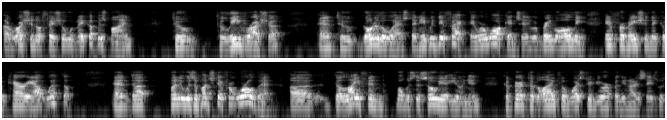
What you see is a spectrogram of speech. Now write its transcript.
a Russian official would make up his mind to to leave Russia and to go to the West, and he would defect. They were walk-ins, and they would bring all the information they could carry out with them. And uh, but it was a much different world then. Uh, the life in what was the Soviet Union compared to the life in Western Europe or the United States was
